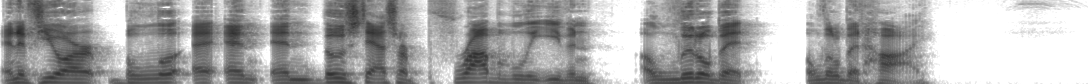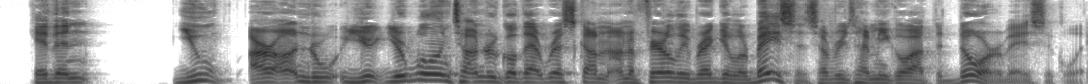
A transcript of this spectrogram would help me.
And if you are below, and, and those stats are probably even a little bit, a little bit high. Okay, then you are under, you're willing to undergo that risk on, on a fairly regular basis every time you go out the door, basically.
